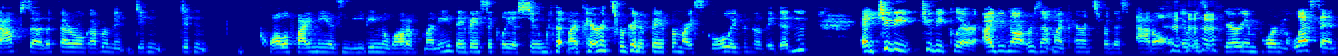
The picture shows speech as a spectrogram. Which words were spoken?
FAFSA, the federal government, didn't didn't qualify me as needing a lot of money. They basically assumed that my parents were going to pay for my school even though they didn't. And to be to be clear, I do not resent my parents for this at all. It was a very important lesson.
